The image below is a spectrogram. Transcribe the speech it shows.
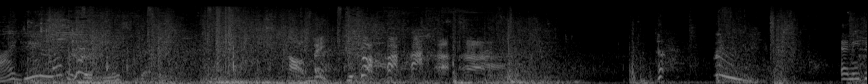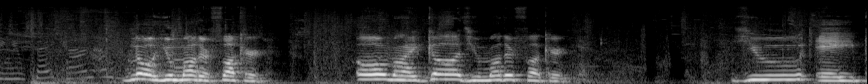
I do love a good mystery. Anything you say can and No, you motherfucker. Oh my god, you motherfucker. You ape.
